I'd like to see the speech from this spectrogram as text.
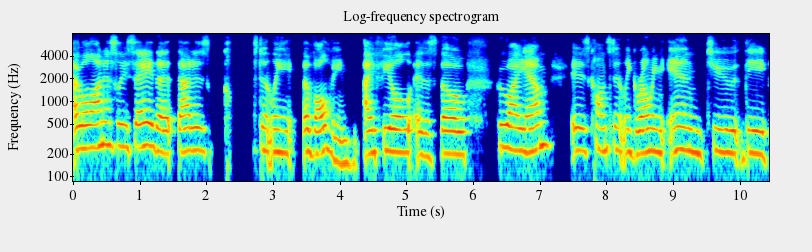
I will honestly say that that is constantly evolving. I feel as though who I am is constantly growing into the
